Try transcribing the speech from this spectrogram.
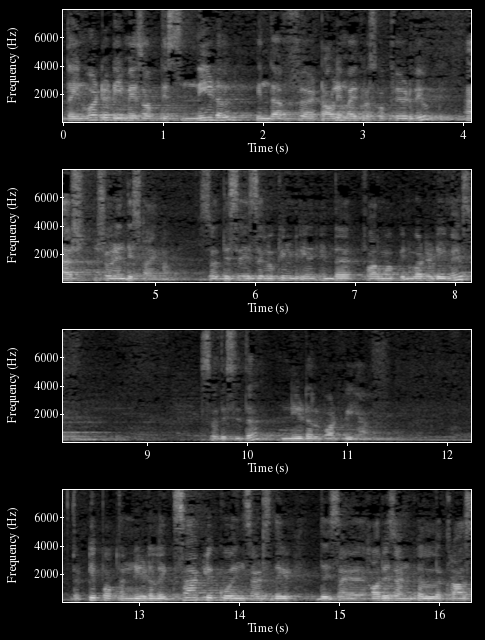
the inverted image of this needle in the uh, microscope field view as shown in this diagram. So this is looking in, in, the form of inverted image. So this is the needle what we have. The tip of the needle exactly coincides the this uh, horizontal cross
